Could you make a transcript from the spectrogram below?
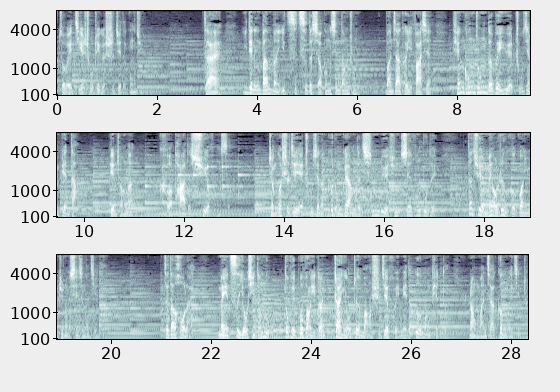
作为结束这个世界的工具。在1.0版本一次次的小更新当中，玩家可以发现天空中的卫月逐渐变大，变成了可怕的血红色。整个世界也出现了各种各样的侵略军先锋部队，但却没有任何关于这种现象的解答。再到后来，每次游戏登录都会播放一段战友阵亡、世界毁灭的噩梦片段。让玩家更为紧张。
